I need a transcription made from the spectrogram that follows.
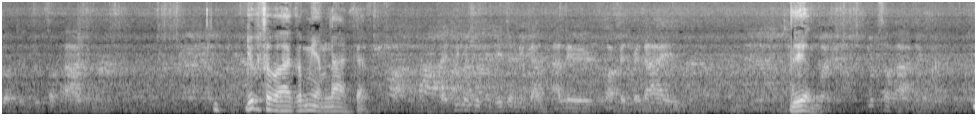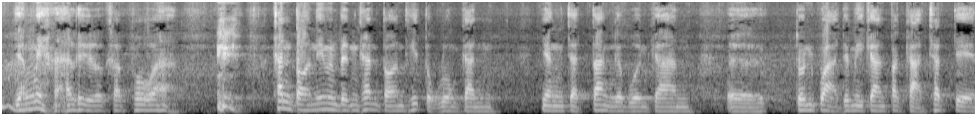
รวมถึงยุบสภาใช่ไหมยุบสภาก็มีอำนาจครับแต่ที่ประชุมวันนี้จะมีการหารือความเป็นไปได้ เรื่องยุบสภาไหมครับยังไม่หาเลยหรอกครับ เพราะว่าขั้นตอนนี้มันเป็นขั้นตอนที่ตกลงกัน ยังจัดตั้งกระบวนการเอ่อจนกว่าจะมีการประกาศชัดเจน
